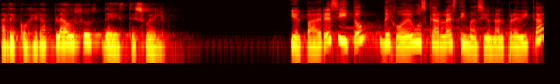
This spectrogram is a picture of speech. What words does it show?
a recoger aplausos de este suelo. Y el padrecito dejó de buscar la estimación al predicar.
